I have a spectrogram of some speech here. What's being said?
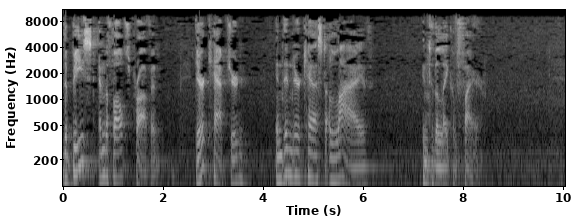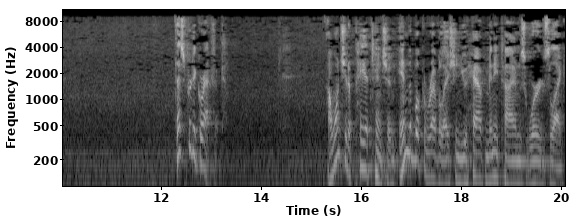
The beast and the false prophet, they're captured and then they're cast alive into the lake of fire. That's pretty graphic. I want you to pay attention. In the book of Revelation, you have many times words like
